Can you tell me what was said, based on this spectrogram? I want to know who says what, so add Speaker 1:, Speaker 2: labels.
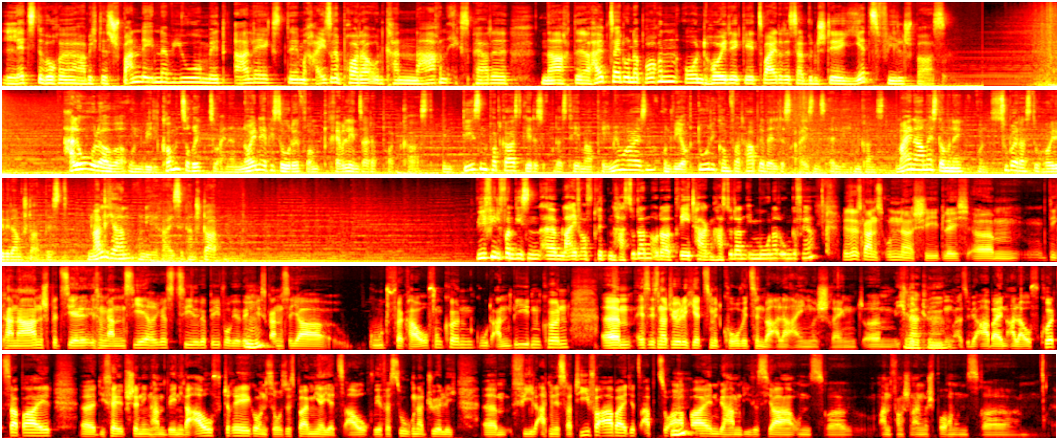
Speaker 1: Letzte Woche habe ich das spannende Interview mit Alex, dem Reisereporter und Kanaren-Experte, nach der Halbzeit unterbrochen und heute geht's weiter. Deshalb wünsche ich dir jetzt viel Spaß. Hallo Urlauber und willkommen zurück zu einer neuen Episode vom Travel Insider Podcast. In diesem Podcast geht es um das Thema Premiumreisen und wie auch du die komfortable Welt des Reisens erleben kannst. Mein Name ist Dominik und super, dass du heute wieder am Start bist. Nall dich an und die Reise kann starten. Wie viel von diesen ähm, Live-Auftritten hast du dann oder Drehtagen hast du dann im Monat ungefähr?
Speaker 2: Das ist ganz unterschiedlich. Ähm, die Kanaren speziell ist ein ganzjähriges Zielgebiet, wo wir wirklich das
Speaker 1: Mhm.
Speaker 2: ganze Jahr gut verkaufen können, gut anbieten können. Ähm, es ist natürlich jetzt mit Covid sind wir alle eingeschränkt. Ähm, ich
Speaker 1: Ja,
Speaker 2: würde lügen. Also wir arbeiten alle auf Kurzarbeit. Äh, die Selbstständigen haben weniger Aufträge und so ist es bei mir jetzt auch. Wir versuchen natürlich ähm, viel administrative Arbeit jetzt
Speaker 1: Mhm.
Speaker 2: abzuarbeiten. Wir haben dieses Jahr unsere, Anfang schon angesprochen, unsere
